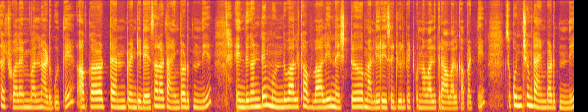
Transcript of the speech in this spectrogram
సచివాలయం వాళ్ళని అడిగితే ఒక టెన్ ట్వంటీ డేస్ అలా టైం పడుతుంది. ఎందుకంటే ముందు వాళ్ళకి అవ్వాలి నెక్స్ట్ మళ్ళీ రీషెడ్యూల్ పెట్టుకున్న వాళ్ళకి రావాలి కాబట్టి. సో కొంచెం టైం పడుతుంది.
